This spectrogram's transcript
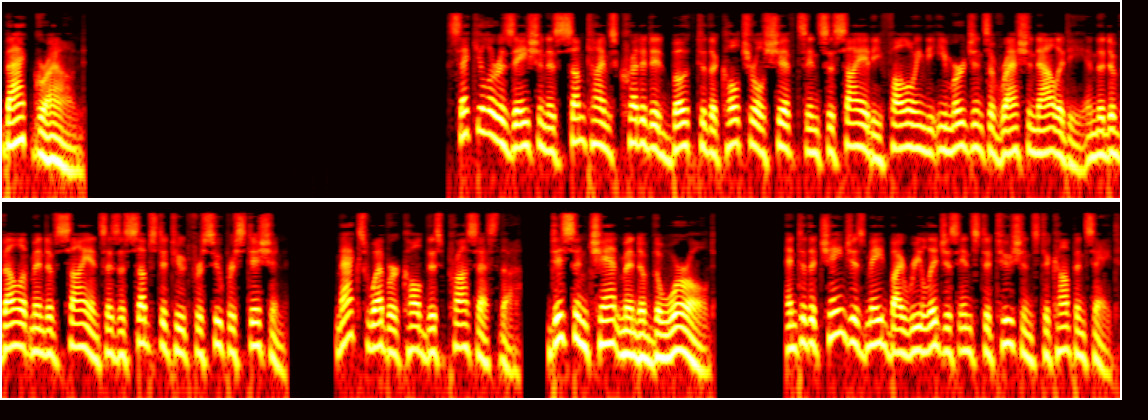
Background Secularization is sometimes credited both to the cultural shifts in society following the emergence of rationality and the development of science as a substitute for superstition. Max Weber called this process the disenchantment of the world, and to the changes made by religious institutions to compensate.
